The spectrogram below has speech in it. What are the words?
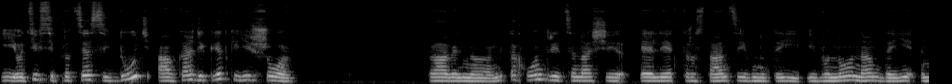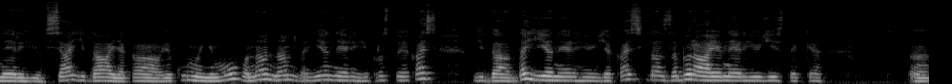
і оці всі процеси йдуть, а в кожній клітці є що? Правильно, мітохондрії це наші електростанції внутрі, і воно нам дає енергію. Вся їда, яка, яку ми їмо, вона нам дає енергію. Просто якась їда дає енергію, якась їда забирає енергію, є таке. Е,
